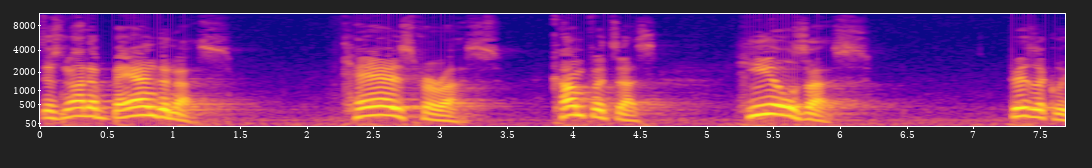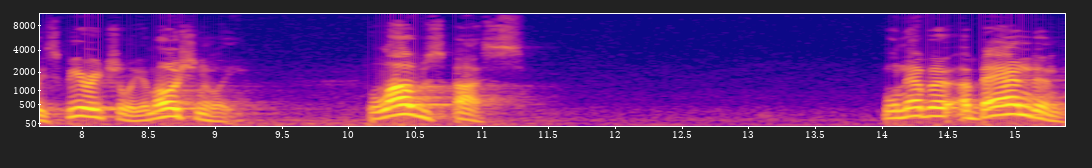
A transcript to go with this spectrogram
does not abandon us, cares for us, comforts us, heals us physically, spiritually, emotionally, loves us, will never abandon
